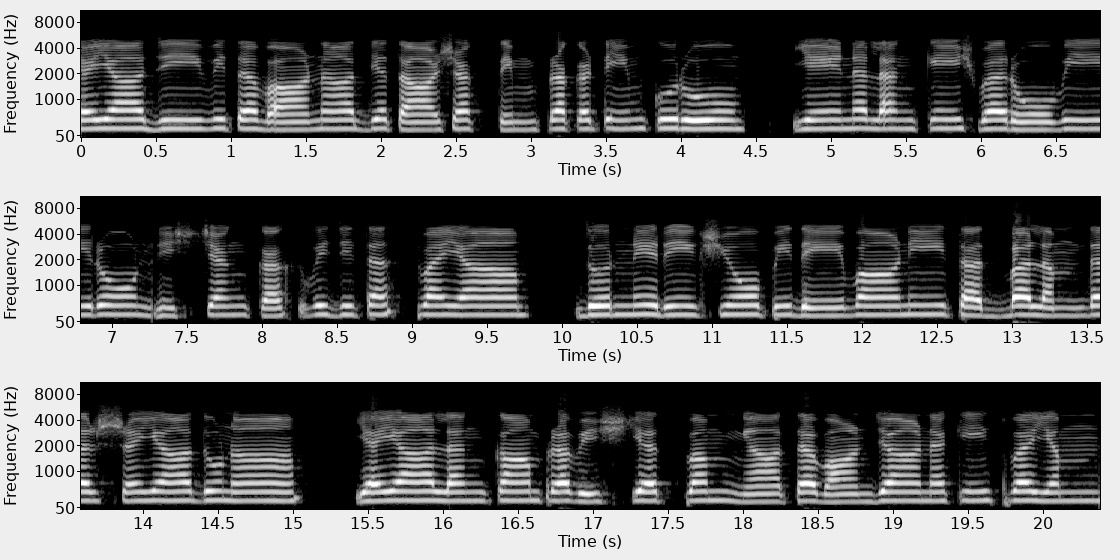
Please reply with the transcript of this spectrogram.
यया जीवितवानाद्यता शक्तिं प्रकटिं कुरु येन लङ्केश्वरो वीरो निश्शङ्कः विजितस्त्वया। दुर्निरीक्ष्योऽपि देवानि तद्बलं दर्शयादुना। यया लङ्कां प्रविश्य त्वं ज्ञातवान् जानकी स्वयं।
